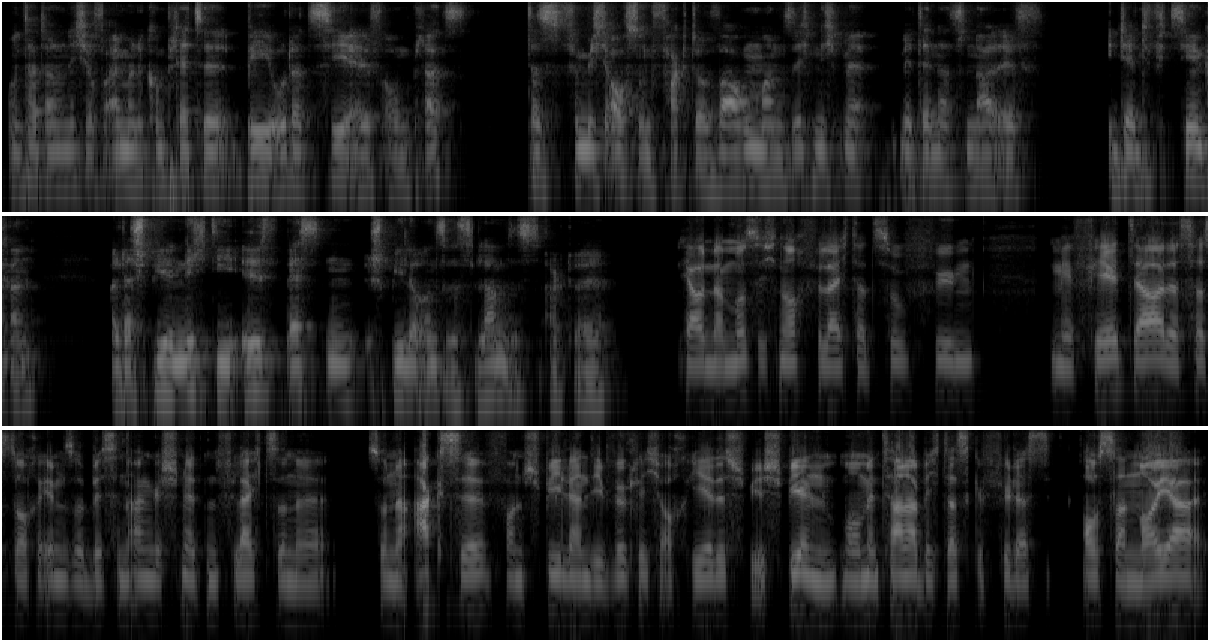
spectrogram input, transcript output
und hat dann nicht auf einmal eine komplette B- oder C-Elf auf dem Platz das ist für mich auch so ein Faktor, warum man sich nicht mehr mit der Nationalelf identifizieren kann. Weil da spielen nicht die elf besten Spieler unseres Landes aktuell. Ja, und da muss ich noch vielleicht dazu fügen, mir fehlt da, das hast du auch eben so ein bisschen angeschnitten, vielleicht so eine, so eine Achse von Spielern, die wirklich auch jedes Spiel spielen. Momentan habe ich das Gefühl, dass außer Neuer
